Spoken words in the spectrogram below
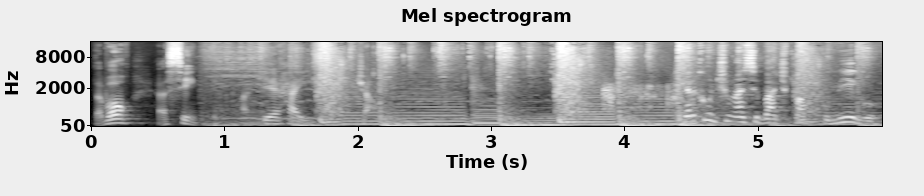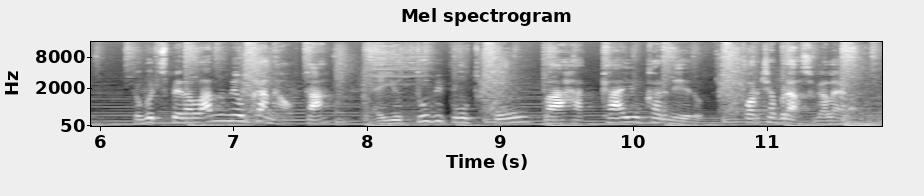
tá bom? Assim, aqui é Raiz. Tchau. Quer continuar esse bate-papo comigo? Então vou te esperar lá no meu canal, tá? É youtube.com barra Caio Carneiro. Forte abraço, galera!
